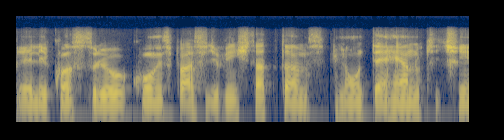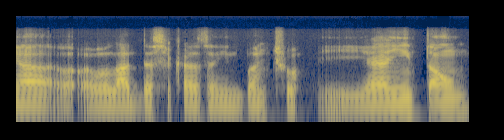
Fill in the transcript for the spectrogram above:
ele construiu com um espaço de 20 tatames, num terreno que tinha ao lado dessa casa em Bancho. E aí então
